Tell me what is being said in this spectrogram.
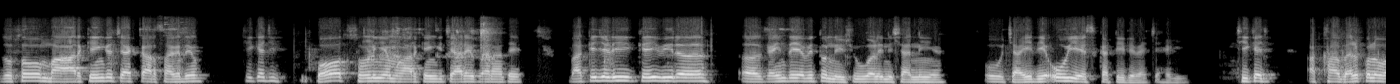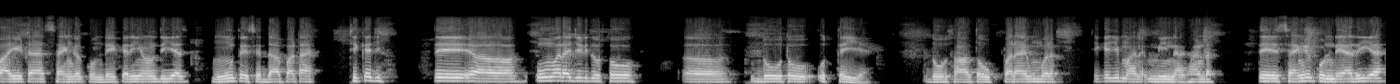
ਦੋਸਤੋ ਮਾਰਕਿੰਗ ਚੈੱਕ ਕਰ ਸਕਦੇ ਹੋ। ਠੀਕ ਹੈ ਜੀ ਬਹੁਤ ਸੋਹਣੀਆਂ ਮਾਰਕਿੰਗ ਚਾਰੇ ਪੈਰਾਂ ਤੇ। ਬਾਕੀ ਜਿਹੜੀ ਕਈ ਵੀਰ ਕਹਿੰਦੇ ਆ ਵੀ ਧੁੰਨੀ ਸ਼ੂ ਵਾਲੀ ਨਿਸ਼ਾਨੀ ਹੈ। ਉਹ ਚਾਹੀਦੀ ਹੈ ਉਹ ਵੀ ਇਸ ਕੱਟੀ ਦੇ ਵਿੱਚ ਹੈਗੀ। ਠੀਕ ਹੈ ਜੀ? ਅੱਖਾਂ ਬਿਲਕੁਲ ਵਾਈਟ ਹੈ ਸਿੰਗ ਕੁੰਡੇ ਕਰੀ ਆਉਂਦੀ ਹੈ ਮੂੰਹ ਤੇ ਸਿੱਧਾ ਪਟਾ ਹੈ। ਠੀਕ ਹੈ ਜੀ? ਤੇ ਅਹ, ਉਮਰ ਹੈ ਜਿਹੜੀ ਦੋਸਤੋ 2 ਤੋਂ ਉੱਤੇ ਹੀ ਹੈ। 2 ਸਾਲ ਤੋਂ ਉੱਪਰ ਹੈ ਉਮਰ। ਠੀਕ ਹੈ ਜੀ? ਮਨ- ਮਹੀਨਾ ਖੰਡ। ਤੇ ਸਿੰਘ ਕੁੰਡਿਆਂ ਦੀ ਹੈ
